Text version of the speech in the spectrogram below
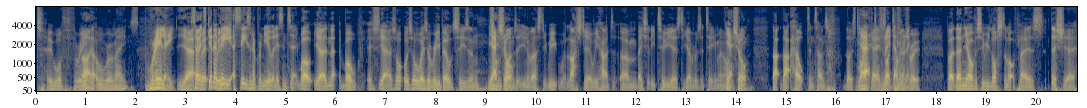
two or three Right. that will remain. Really? Yeah. so it's we- going to be we've- a season of renewal, isn't it? Well, yeah, ne- well, it's yeah, it's, al- it's always a rebuild season. Yeah, sure. sometimes at university. We last year we had um, basically two years together as a team, and I Yeah, sure. think that that helped in terms of those tight Yeah, games definitely, like, coming through. But then, yeah, obviously we lost a lot of players this year,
